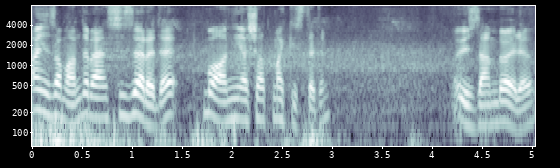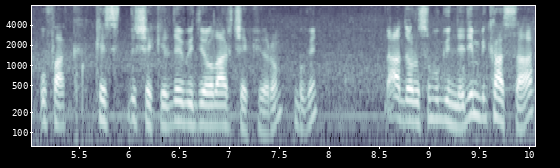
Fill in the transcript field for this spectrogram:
Aynı zamanda ben sizlere de bu anı yaşatmak istedim. O yüzden böyle ufak, kesitli şekilde videolar çekiyorum bugün. Daha doğrusu bugün dediğim birkaç saat.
